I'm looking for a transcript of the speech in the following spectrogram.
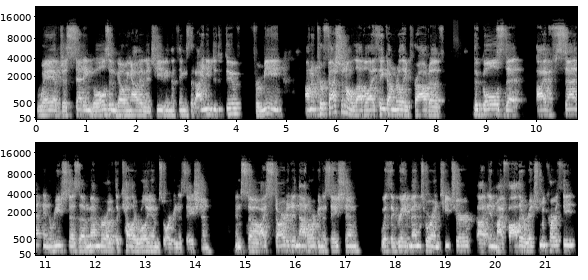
way of just setting goals and going out and achieving the things that I needed to do for me, on a professional level, I think I'm really proud of the goals that I've set and reached as a member of the Keller Williams organization. And so I started in that organization with a great mentor and teacher uh, in my father, Rich McCarthy.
